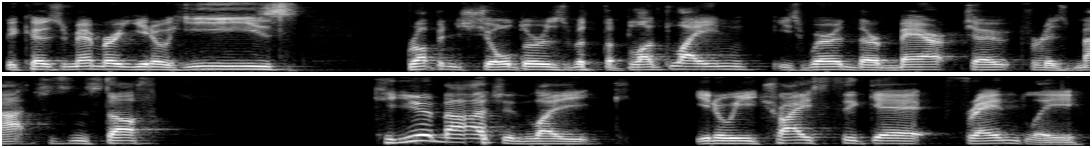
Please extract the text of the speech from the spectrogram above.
Because remember, you know, he's rubbing shoulders with the bloodline. He's wearing their merch out for his matches and stuff. Can you imagine, like, you know, he tries to get friendly,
